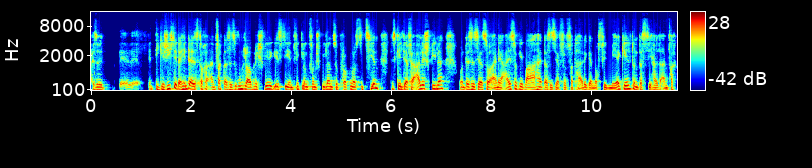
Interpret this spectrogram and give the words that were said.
Also die Geschichte dahinter ist doch einfach, dass es unglaublich schwierig ist, die Entwicklung von Spielern zu prognostizieren. Das gilt ja für alle Spieler. Und das ist ja so eine Eishockey-Wahrheit, dass es ja für Verteidiger noch viel mehr gilt und dass die halt einfach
